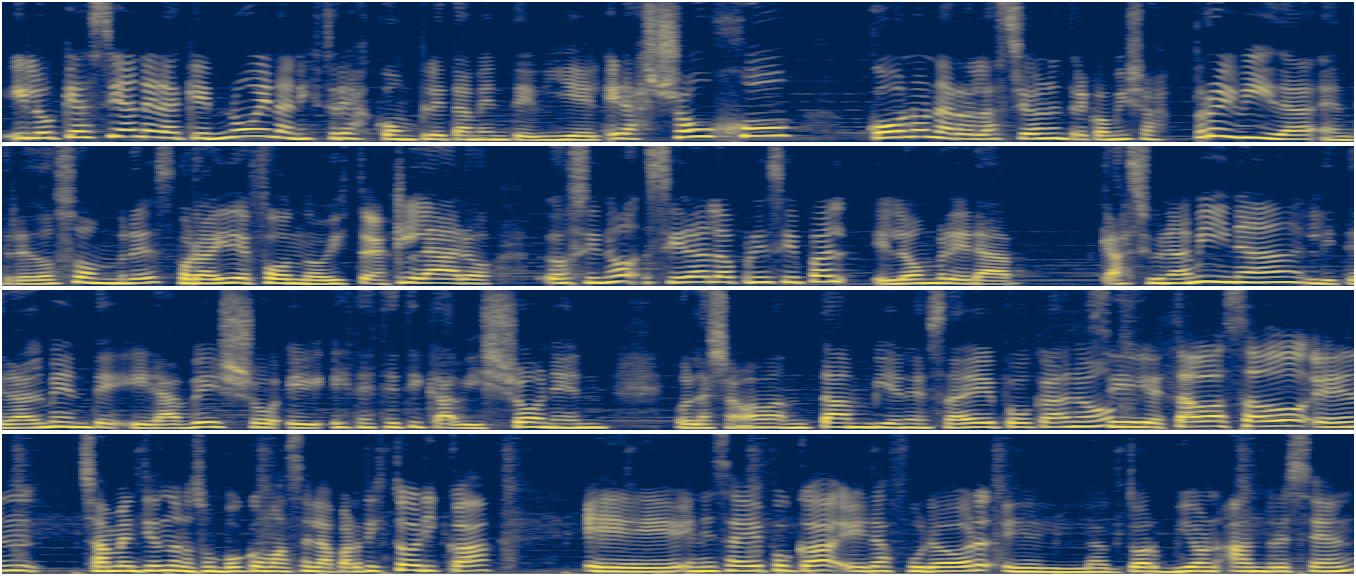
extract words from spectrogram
Y lo que hacían era que no eran historias completamente Biel, era shoujo con una relación, entre comillas, prohibida entre dos hombres. Por ahí de fondo, ¿viste? Claro, o si no, si era lo principal, el hombre era casi una mina, literalmente, era bello, eh, esta estética billonen, o la llamaban tan bien en esa época, ¿no? Sí, está basado en, ya metiéndonos un poco más en la parte histórica, eh, en esa época era furor el actor Bjorn Andresen.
